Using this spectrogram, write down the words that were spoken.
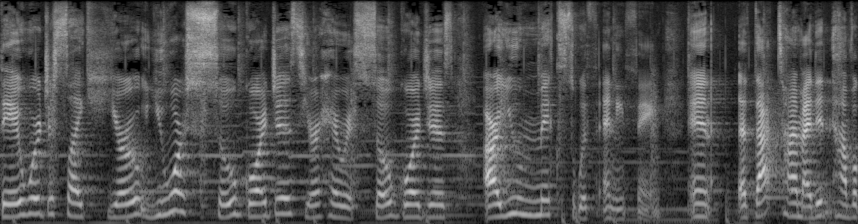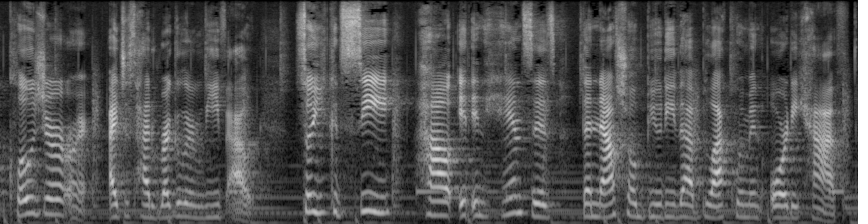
They were just like, You're, you are so gorgeous. Your hair is so gorgeous. Are you mixed with anything? And at that time, I didn't have a closure or I just had regular leave out. So you could see how it enhances the natural beauty that black women already have.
